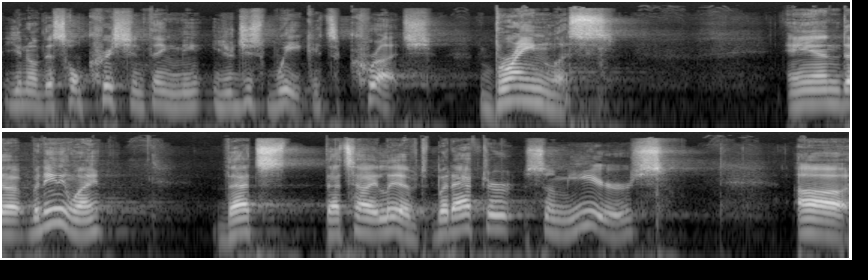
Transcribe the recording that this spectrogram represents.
you know, this whole Christian thing, you're just weak. It's a crutch, brainless. And, uh, but anyway, that's, that's how he lived. But after some years, uh,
